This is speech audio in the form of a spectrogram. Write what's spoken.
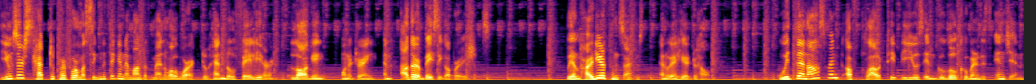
Users had to perform a significant amount of manual work to handle failure, logging, monitoring, and other basic operations. We have heard your concerns and we are here to help. With the announcement of cloud TPUs in Google Kubernetes Engine,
